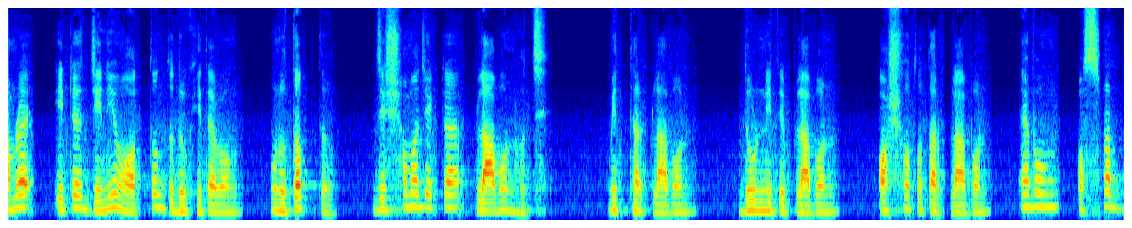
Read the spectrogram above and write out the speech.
আমরা এটা জেনেও অত্যন্ত দুঃখিত এবং অনুতপ্ত যে সমাজে একটা প্লাবন হচ্ছে। মিথ্যার প্লাবন দুর্নীতির প্লাবন অসততার প্লাবন এবং অশ্রাব্য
